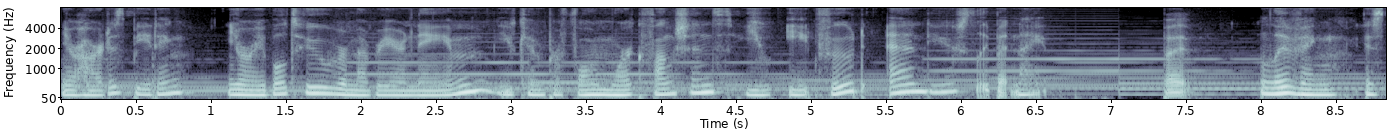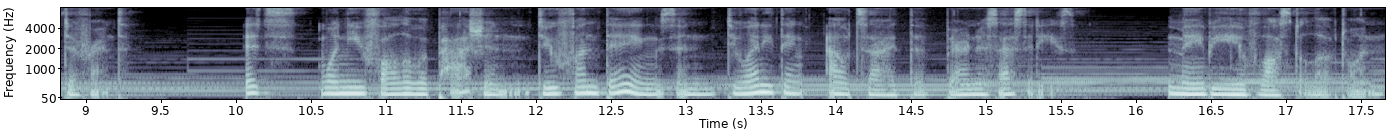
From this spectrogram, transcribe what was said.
Your heart is beating, you're able to remember your name, you can perform work functions, you eat food, and you sleep at night. But living is different. It's when you follow a passion, do fun things, and do anything outside the bare necessities. Maybe you've lost a loved one,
